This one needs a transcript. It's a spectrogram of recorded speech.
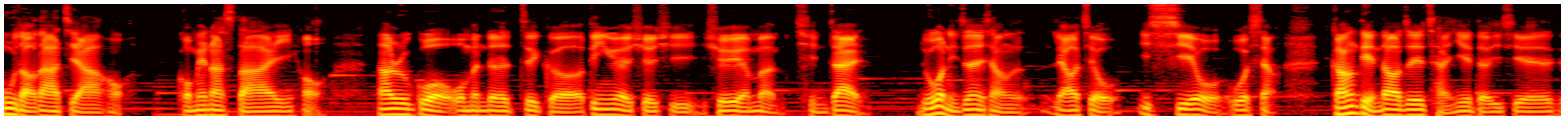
误导大家哈。ごめんなさい哈。那如果我们的这个订阅学习学员们，请在如果你真的想了解一些，我我想刚刚点到这些产业的一些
